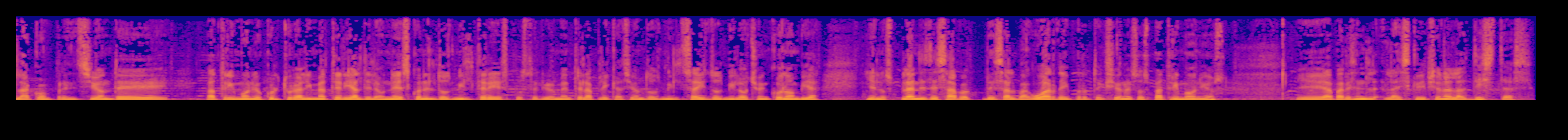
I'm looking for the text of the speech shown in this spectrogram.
la comprensión de patrimonio cultural inmaterial de la UNESCO en el 2003, posteriormente la aplicación 2006-2008 en Colombia, y en los planes de, sal- de salvaguarda y protección de esos patrimonios, eh, aparecen la- inscripción a las listas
